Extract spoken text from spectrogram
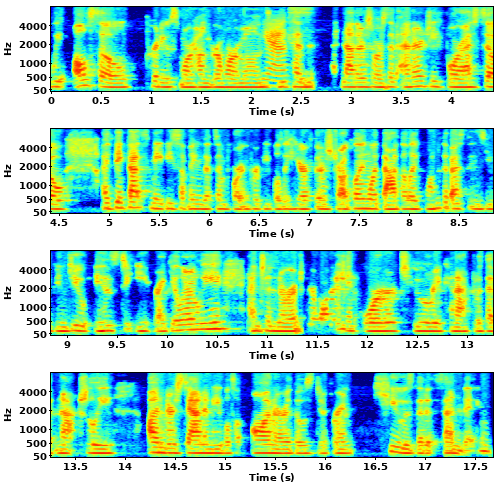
we also produce more hunger hormones Yes. because it's another source of energy for us. So I think that's maybe something that's important for people to hear if they're struggling with that. That like one of the best things you can do is to eat regularly and to nourish your body in order to reconnect with it and actually understand and be able to honor those different cues that it's sending.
